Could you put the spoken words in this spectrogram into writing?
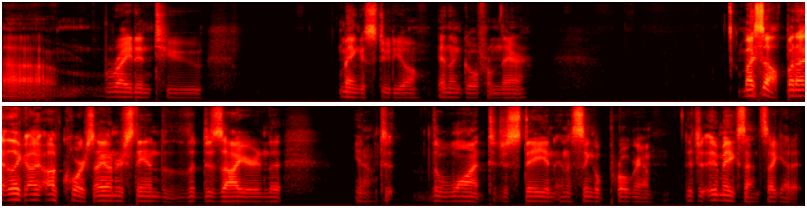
um, right into Manga Studio and then go from there myself but i like I, of course i understand the desire and the you know to the want to just stay in, in a single program. It, just, it makes sense. I get it.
